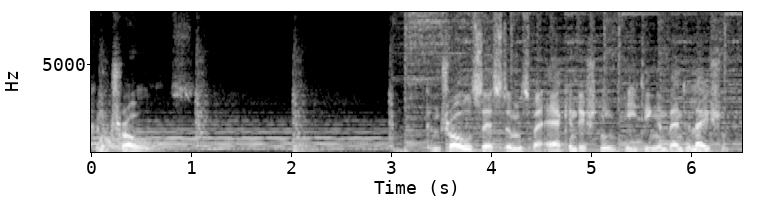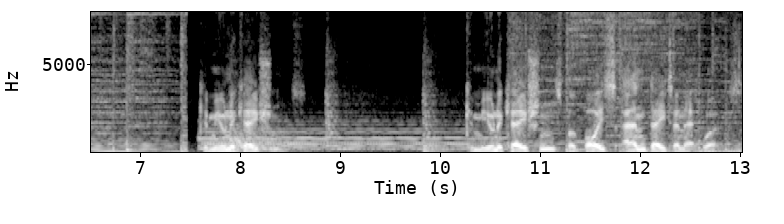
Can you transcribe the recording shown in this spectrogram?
Controls. Control systems for air conditioning, heating and ventilation. Communications communications for voice and data networks.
